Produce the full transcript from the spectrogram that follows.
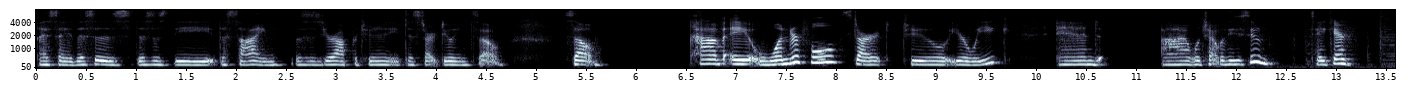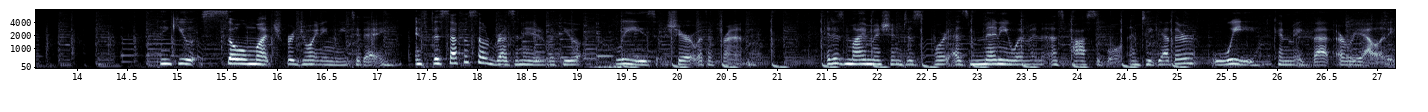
I say this is this is the the sign. This is your opportunity to start doing so. So have a wonderful start to your week and I will chat with you soon. Take care. Thank you so much for joining me today. If this episode resonated with you, please share it with a friend. It is my mission to support as many women as possible, and together we can make that a reality.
